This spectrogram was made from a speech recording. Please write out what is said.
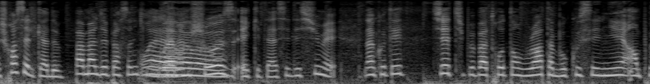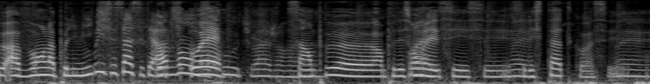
Je crois que c'est le cas de pas mal de personnes qui Ouais. ont dit la Ouais, même ouais, ouais, chose et qui étaient assez déçues. Mais d'un côté, tu sais, tu peux pas trop t'en vouloir. T'as beaucoup saigné un peu avant la polémique. Oui, c'est ça, c'était Donc, avant. ouais. Du coup, tu vois, genre. c'est euh, un peu, euh, un peu décevant, Ouais. mais c'est c'est- Ouais. c'est les stats quoi. c'est- Ouais,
